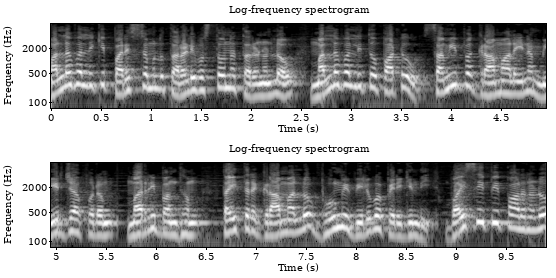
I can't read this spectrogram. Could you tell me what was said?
మల్లవల్లికి పరిశ్రమలు తరలివస్తోన్న తరుణంలో మల్లవల్లితో పాటు సమీప గ్రామాలైన మీర్జాపురం మర్రిబంధం తదితర గ్రామాల్లో భూమి విలువ పెరిగింది. వైసీపీ పాలనలో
